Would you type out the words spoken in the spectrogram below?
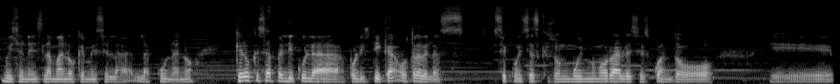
muy dicen, la mano que mece la, la cuna, ¿no? creo que esa película política, otra de las secuencias que son muy memorables es cuando eh,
